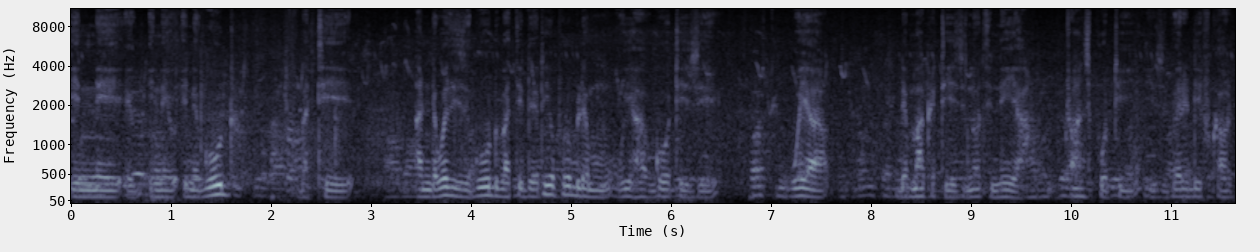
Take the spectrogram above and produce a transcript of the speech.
in a, in a, in a good but uh, and the weather is good but the real problem we have got is uh, where the market is not near transport is very difficult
